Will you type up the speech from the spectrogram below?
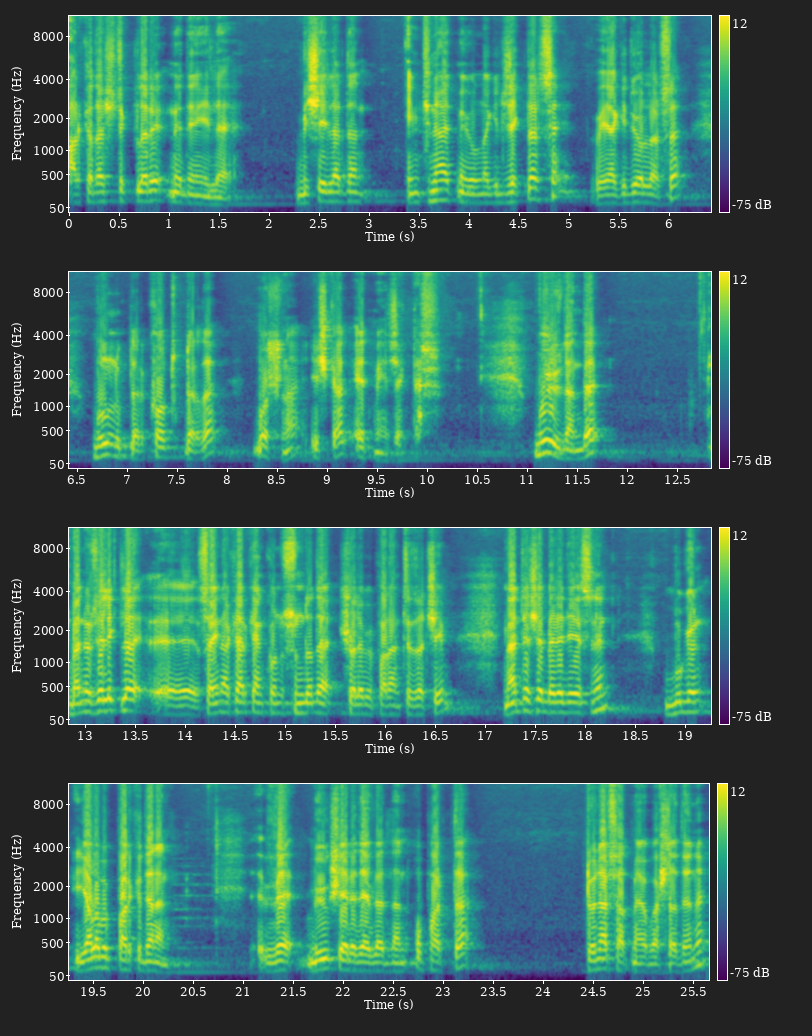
arkadaşlıkları nedeniyle bir şeylerden imtina etme yoluna gideceklerse veya gidiyorlarsa bulundukları koltukları da boşuna işgal etmeyecekler. Bu yüzden de ben özellikle e, Sayın Akarken konusunda da şöyle bir parantez açayım. Menteşe Belediyesi'nin bugün Yalabık Parkı denen ve Büyükşehir'e devredilen o parkta döner satmaya başladığını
